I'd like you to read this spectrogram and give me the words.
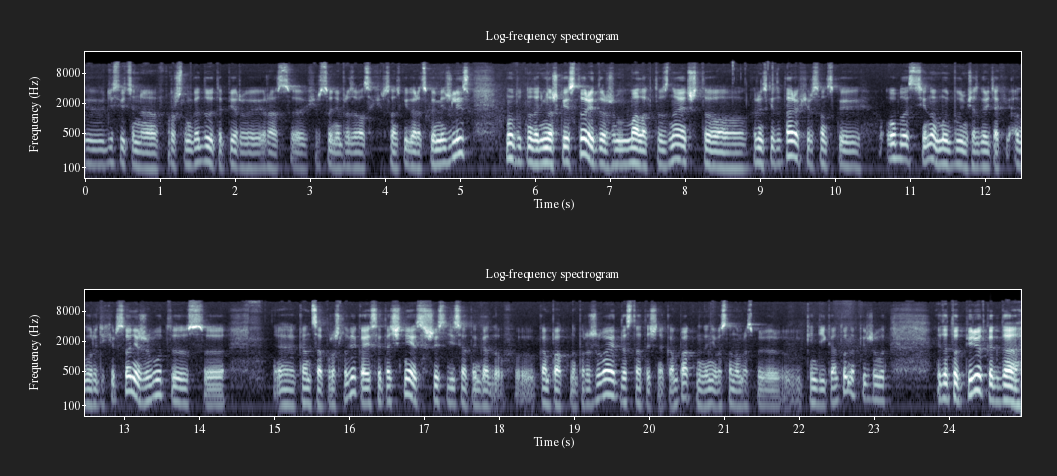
э, действительно, в прошлом году это первый раз э, в Херсоне образовался Херсонский городской меджлис. Ну, тут надо немножко истории, даже мало кто знает, что крымские татары в Херсонской области, ну, мы будем сейчас говорить о, о городе Херсоне, живут э, с конца прошлого века, а если точнее, с 60-х годов. Компактно проживают, достаточно компактно, они в основном Кинди и Кантоновке живут. Это тот период, когда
